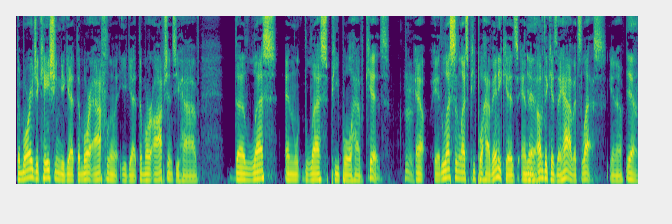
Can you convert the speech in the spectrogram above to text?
the more education you get, the more affluent you get, the more options you have, the less and less people have kids. Uh, less and less people have any kids, and then Yeah. of the kids they have, it's less. You know, yeah,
